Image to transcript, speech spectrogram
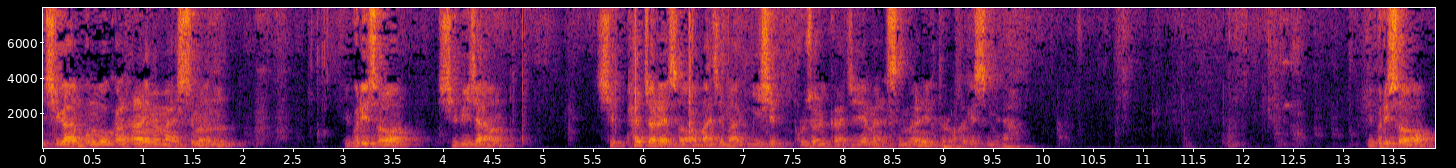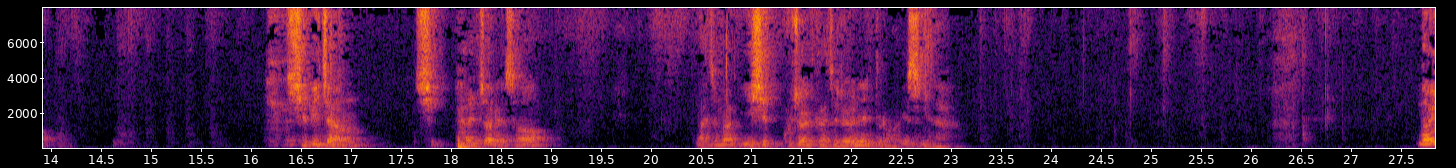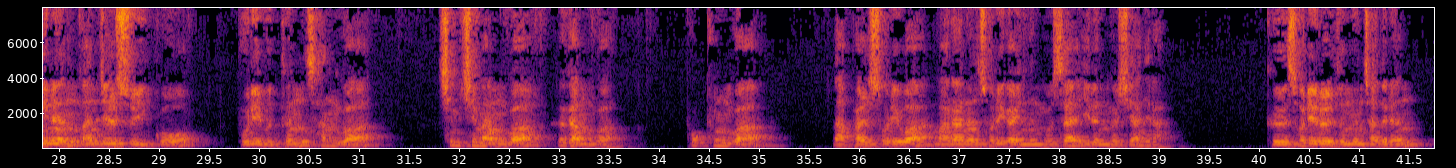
이 시간 봉독할 하나님의 말씀은 히브리서 12장 18절에서 마지막 29절까지의 말씀을 읽도록 하겠습니다. 히브리서 12장 18절에서 마지막 29절까지를 읽도록 하겠습니다. 너희는 만질 수 있고 불이 붙은 산과 침침함과 흑암과 폭풍과 나팔 소리와 말하는 소리가 있는 곳에 이른 것이 아니라 그 소리를 듣는 자들은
